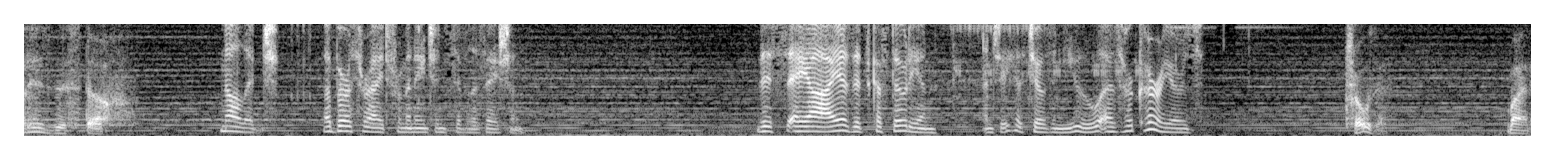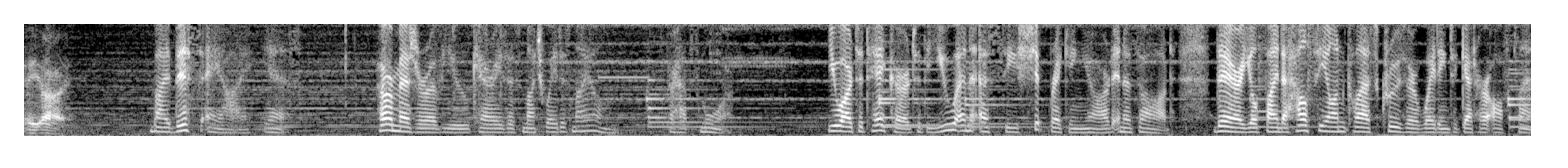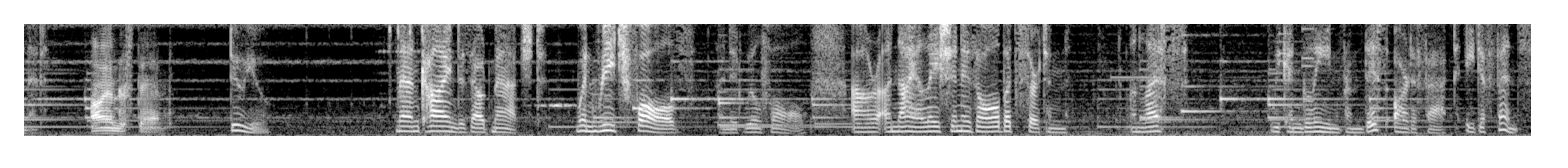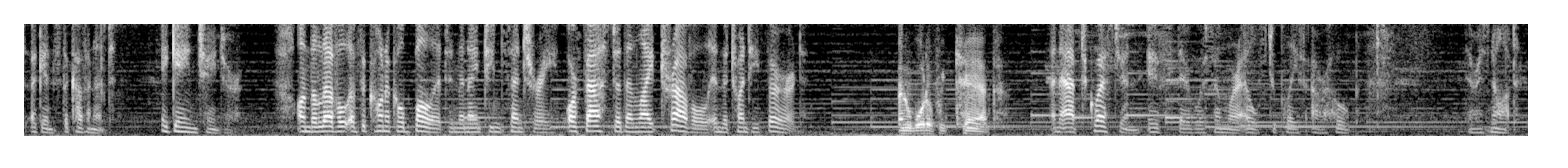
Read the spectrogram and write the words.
What is this stuff? Knowledge. A birthright from an ancient civilization. This AI is its custodian, and she has chosen you as her couriers. Chosen? By an AI? By this AI, yes. Her measure of you carries as much weight as my own, perhaps more. You are to take her to the UNSC shipbreaking yard in Aszod. There, you'll find a Halcyon-class cruiser waiting to get her off-planet. I understand. Do you? Mankind is outmatched. When Reach falls, and it will fall, our annihilation is all but certain. Unless we can glean from this artifact a defense against the Covenant. A game changer. On the level of the conical bullet in the 19th century, or faster than light travel in the 23rd. And what if we can't? An apt question, if there were somewhere else to place our hope. There is not.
